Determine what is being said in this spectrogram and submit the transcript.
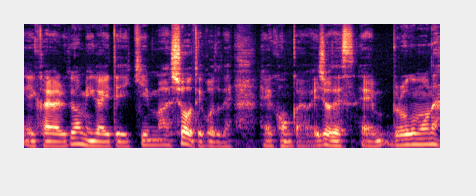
え会話力を磨いていきましょうということで、え今回は以上です。えブログもね、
